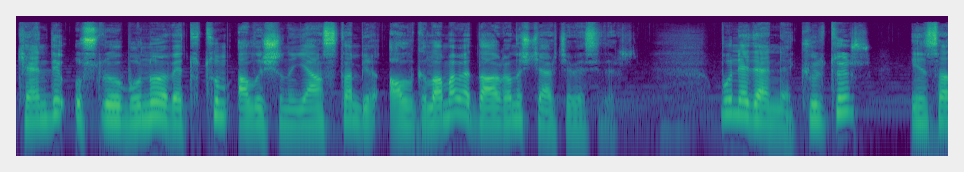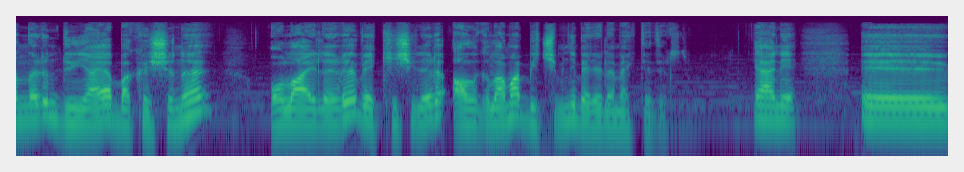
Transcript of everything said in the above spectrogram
kendi uslubunu ve tutum alışını yansıtan bir algılama ve davranış çerçevesidir. Bu nedenle kültür insanların dünyaya bakışını, olayları ve kişileri algılama biçimini belirlemektedir. Yani e,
